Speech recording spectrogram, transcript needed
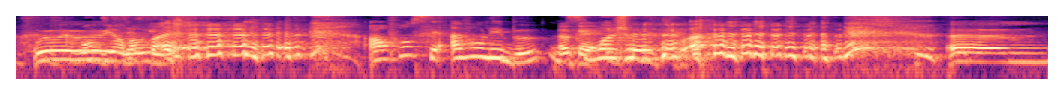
Comment dire en anglais En France, c'est avant les bœufs. C'est moi je tu vois. Euh,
